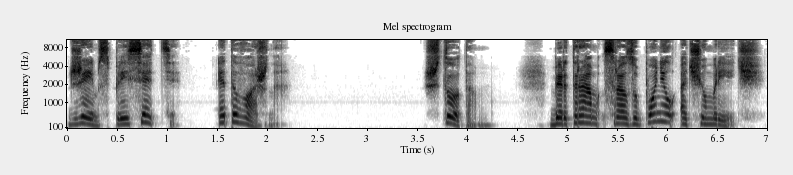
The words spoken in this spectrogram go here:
Джеймс, присядьте, это важно. Что там? Бертрам сразу понял, о чем речь.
